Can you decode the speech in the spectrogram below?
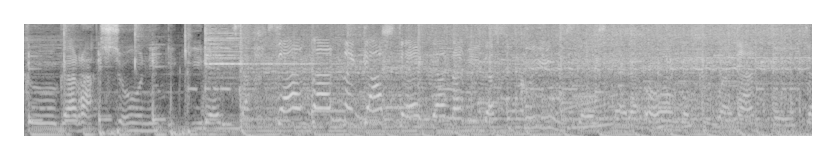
空が楽勝に生きれるさ。散々流してた涙すくい見せしたら音楽はなんていた。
